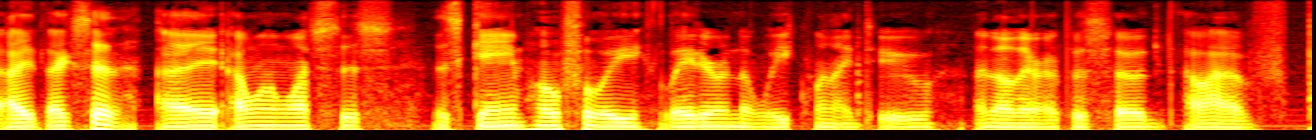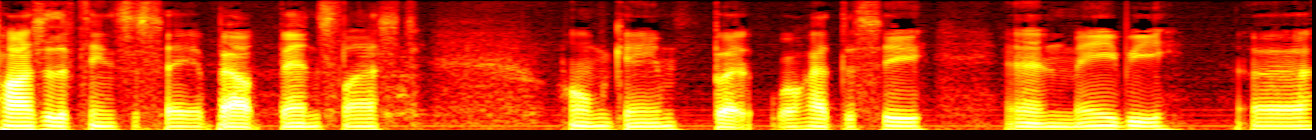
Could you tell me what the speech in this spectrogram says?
I like I said I I want to watch this this game. Hopefully, later in the week when I do another episode, I'll have positive things to say about Ben's last home game, but we'll have to see. And maybe uh,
